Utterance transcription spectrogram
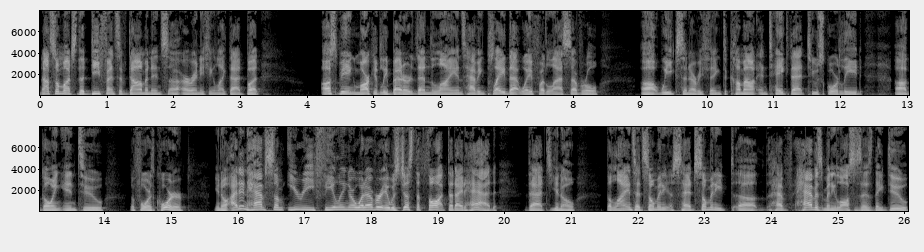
Not so much the defensive dominance uh, or anything like that, but us being markedly better than the Lions, having played that way for the last several uh, weeks and everything, to come out and take that two score lead uh, going into the fourth quarter you know, I didn't have some eerie feeling or whatever. It was just the thought that I'd had that, you know, the Lions had so many had so many uh, have have as many losses as they do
